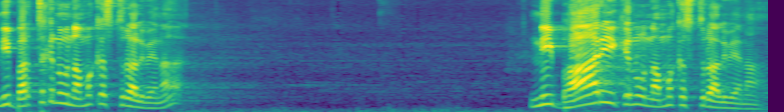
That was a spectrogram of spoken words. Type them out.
నీ భర్తకు నువ్వు నమ్మకస్తురాలివేనా? నీ భార్యకి నువ్వు నమ్మకస్తురాలివేనా?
